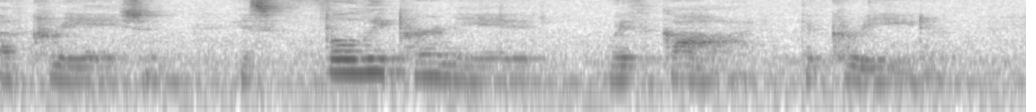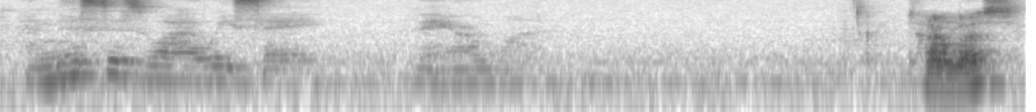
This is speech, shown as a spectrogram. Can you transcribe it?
of creation is fully permeated with God, the Creator. And this is why we say they are one. Thomas,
